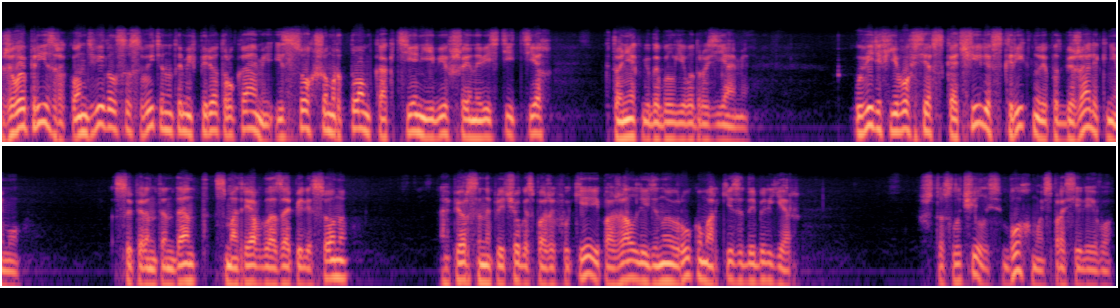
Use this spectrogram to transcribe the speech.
Живой призрак, он двигался с вытянутыми вперед руками и ссохшим ртом, как тень, явившая навестить тех, кто некогда был его друзьями. Увидев его, все вскочили, вскрикнули, подбежали к нему. Суперинтендант, смотря в глаза Пелесону, оперся на плечо госпожи Фуке и пожал ледяную руку маркизы де Бельер. Что случилось, бог мой, спросили его.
